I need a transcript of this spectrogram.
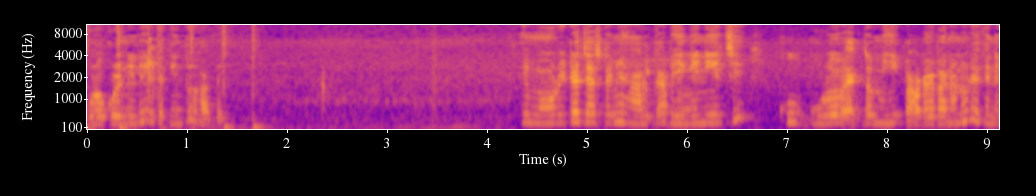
গুঁড়ো করে নিলে এটা কিন্তু হবে। এই মৌরিটা জাস্ট আমি হালকা ভেঙে নিয়েছি। খুব গুঁড়ো, একদম মিহি পাউডার বানানোর এখানে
